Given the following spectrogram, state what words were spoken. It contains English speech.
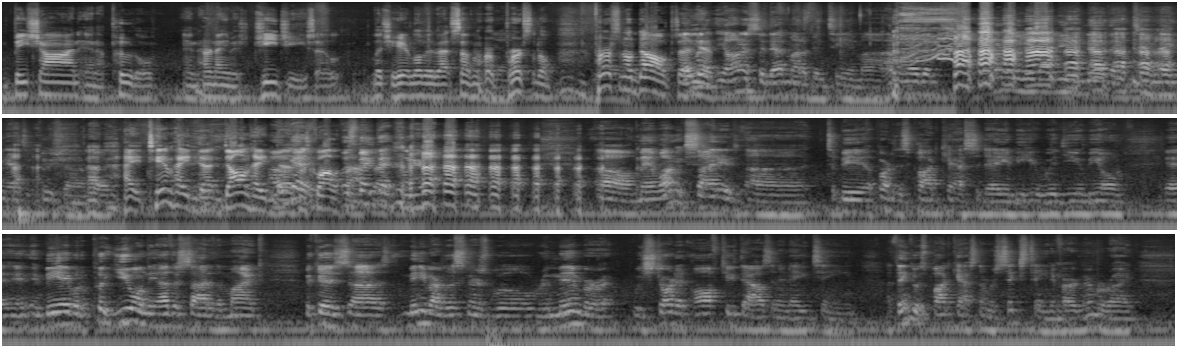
Bichon and a poodle, and her name is Gigi. So let you hear a little bit about some of her Yeah. personal personal dogs. So yeah. might, honestly, that might have been TMI. I don't know that. I don't know anybody know that Tim Hayden has a push on. Uh, hey, Tim Hayden does. Dawn Hayden does. Okay, Let's qualify. let's make so. that clear. oh man, well I'm excited uh, to be a part of this podcast today and be here with you and be on and, and be able to put you on the other side of the mic because uh, many of our listeners will remember we started off 2018. I think it was podcast number 16 if I remember right,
